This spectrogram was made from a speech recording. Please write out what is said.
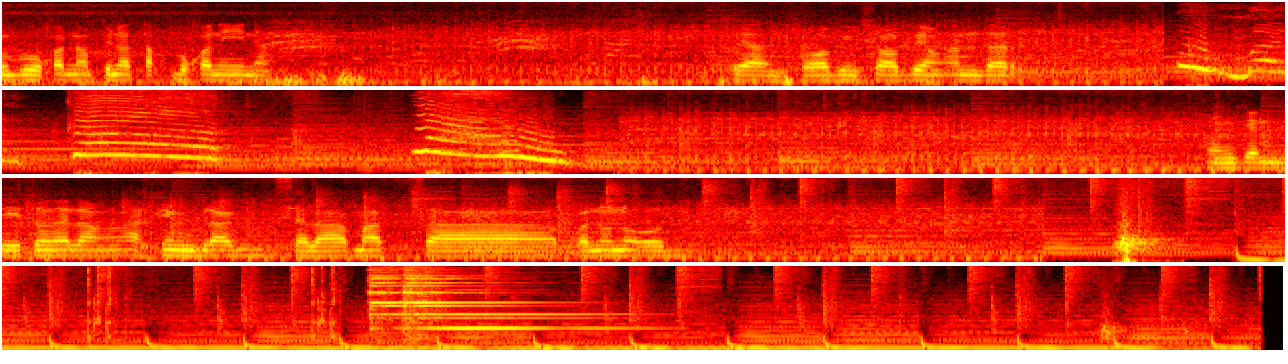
Sinubukan ng pinatakbo kanina yan sobing sobe ang andar Oh my God! Wow! hanggang dito na lang ang aking vlog salamat sa panonood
